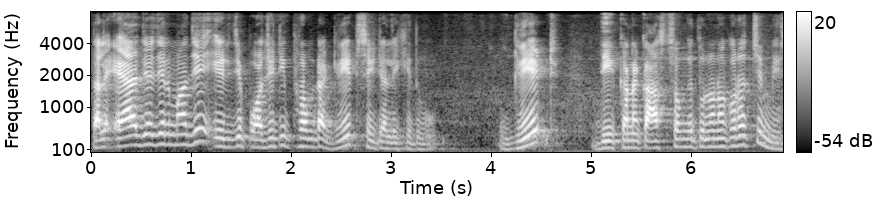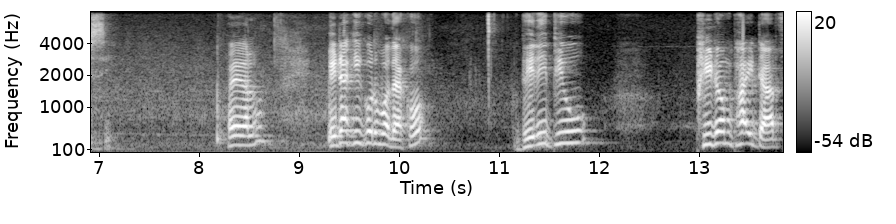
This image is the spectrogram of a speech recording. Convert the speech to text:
তাহলে অ্যাজ এজের মাঝে এর যে পজিটিভ ফর্মটা গ্রেট সেইটা লিখে দেবো। গ্রেট দিয়ে কেন কার সঙ্গে তুলনা করা হচ্ছে? মেসি। হয়ে গেল। এটা কি করব দেখো? ভেরি ফিউ ফ্রিডম ফাইটার্স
